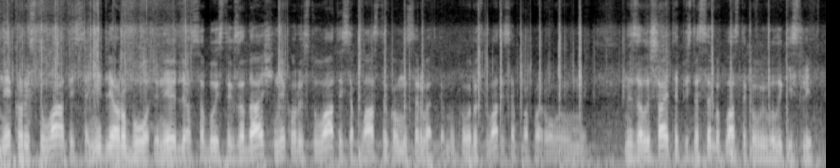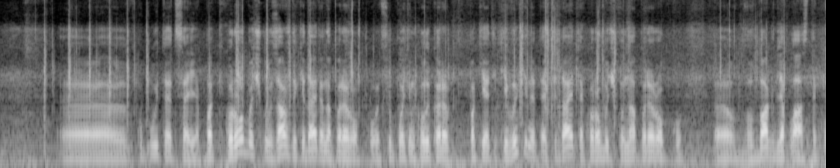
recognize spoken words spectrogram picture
не користуватися ні для роботи, ні для особистих задач, не користуватися пластиковими серветками, користуватися паперовими. Не залишайте після себе пластиковий великий слід. Е, купуйте це. Коробочку завжди кидайте на переробку. Оцю потім, коли пакетики викинете, кидайте коробочку на переробку е, в бак для пластику.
